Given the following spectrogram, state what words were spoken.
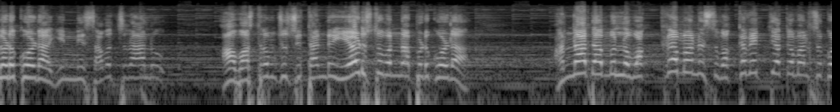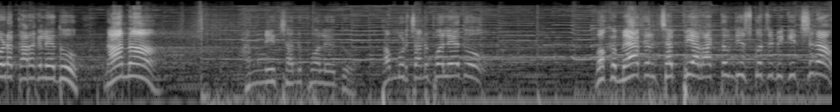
అక్కడ కూడా ఇన్ని సంవత్సరాలు ఆ వస్త్రం చూసి తండ్రి ఏడుస్తూ ఉన్నప్పుడు కూడా అన్నదమ్ముల్లో ఒక్క మనసు ఒక్క వ్యక్తి యొక్క మనసు కూడా కరగలేదు. నానా అన్నీ చనిపోలేదు. తమ్ముడు చనిపోలేదు. ఒక మేకను చంపి ఆ రక్తం తీసుకొచ్చి మీకు ఇచ్చినాం.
